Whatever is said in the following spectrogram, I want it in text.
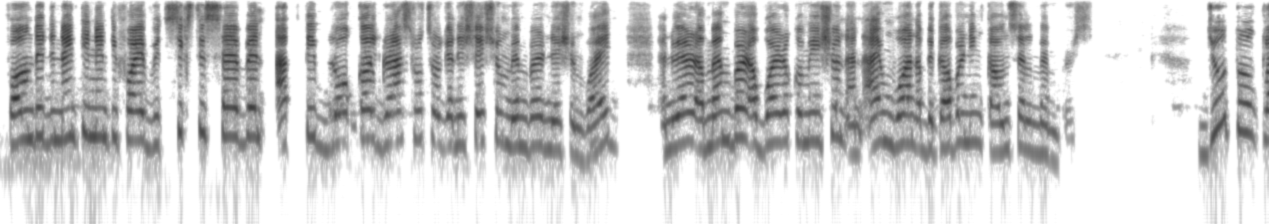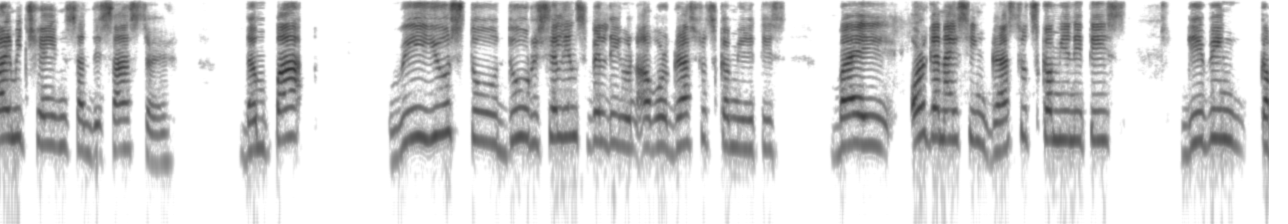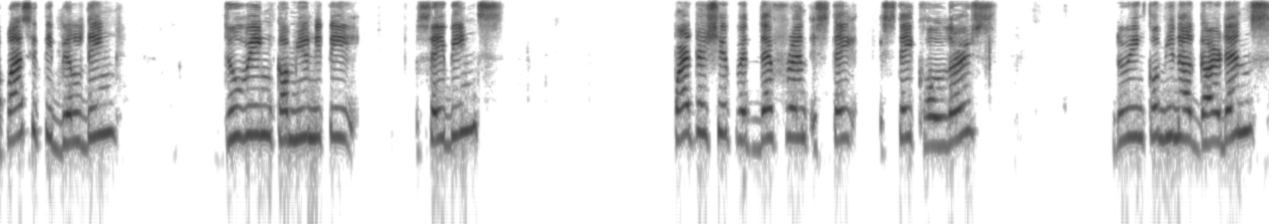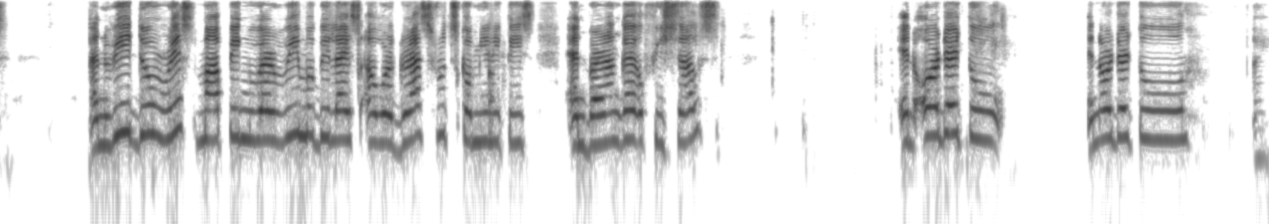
Founded in 1995 with 67 active local grassroots organization members nationwide. And we are a member of Huairou Commission and I'm one of the governing council members. Due to climate change and disaster, DAMPA, we used to do resilience building on our grassroots communities by organizing grassroots communities, giving capacity building, doing community savings, partnership with different stake, stakeholders, doing communal gardens, and we do risk mapping where we mobilize our grassroots communities and barangay officials in order to, in order to, ay.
